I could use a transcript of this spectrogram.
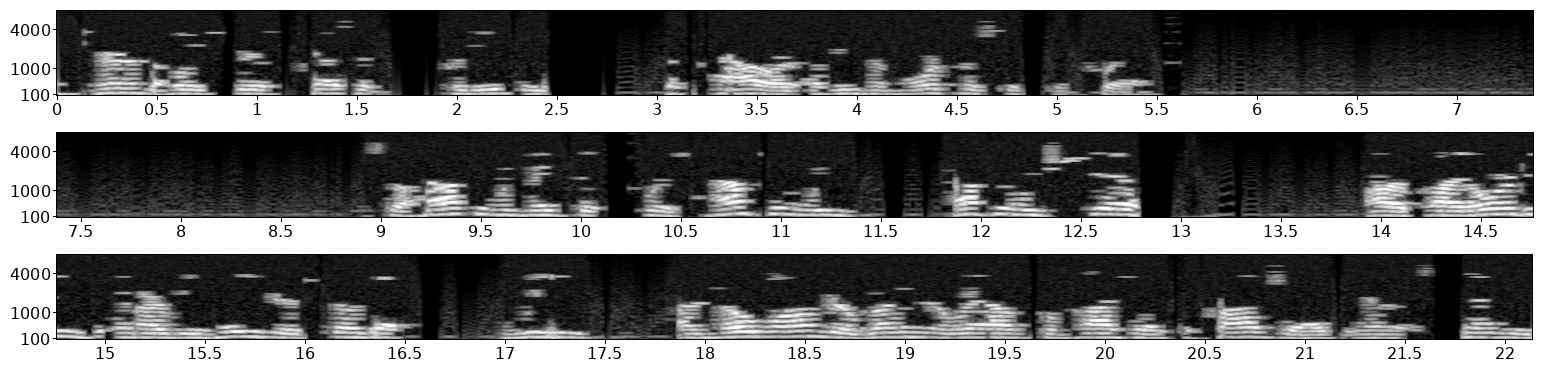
In turn, the Holy Spirit's presence produces the power of even more persistent prayer. So how can we make this switch? How can we how can we shift our priorities and our behavior so that we are no longer running around from project to project and spending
